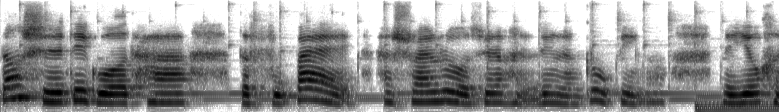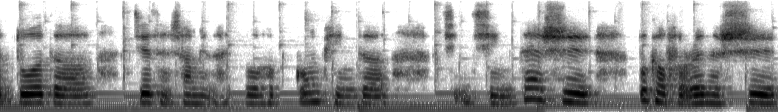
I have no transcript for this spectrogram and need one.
当时帝国它的腐败和衰弱虽然很令人诟病啊，那也有很多的阶层上面的很多很不公平的情形，但是不可否认的是，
